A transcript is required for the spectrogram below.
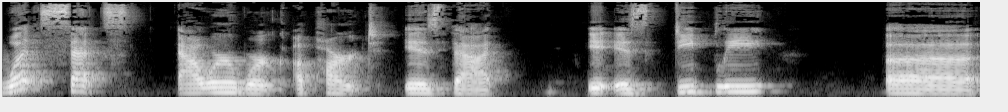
What sets our work apart is that it is deeply uh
